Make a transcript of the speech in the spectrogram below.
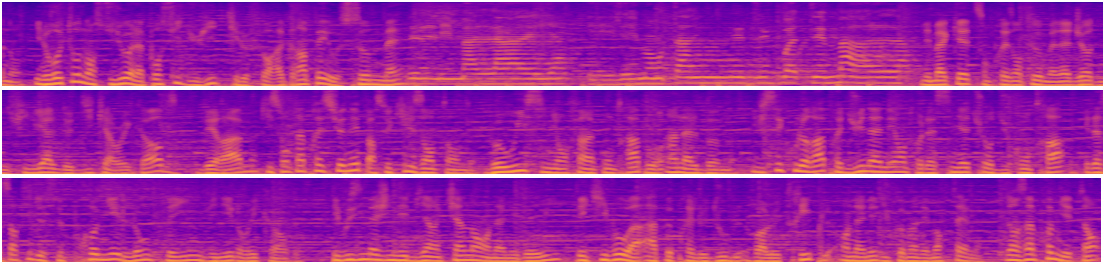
non, il retourne en studio à la poursuite du hit qui le fera grimper au sommet. L'Himalaya et les montagnes du Guatemala. Les maquettes sont présentées au manager d'une filiale de Decca Records, Deram, qui sont impressionnés par ce qu'ils entendent. Bowie signe enfin un contrat pour un album. Il s'écoulera près d'une année entre la signature du contrat et la sortie de ce premier long playing vinyl record. Et vous imaginez bien qu'un an en année Bowie équivaut à à peu près le double, voire le triple en année du commun des mortels. Dans un premier temps,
